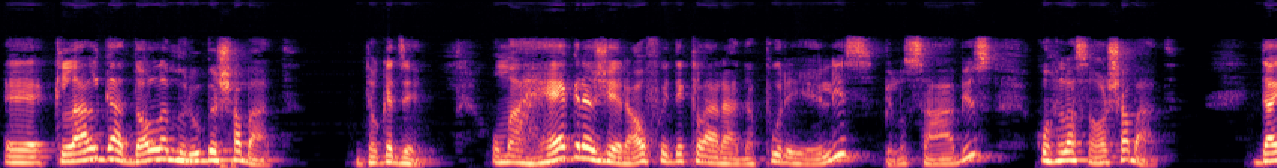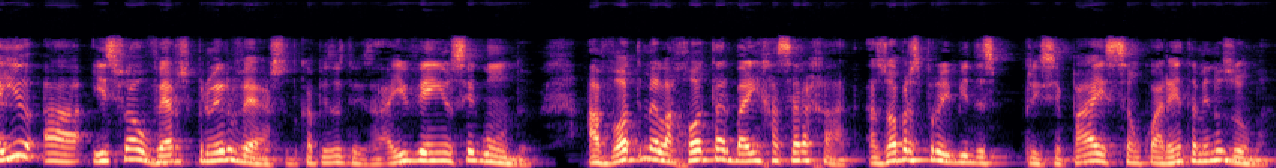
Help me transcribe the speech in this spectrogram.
é, Klal Gadol Shabbat. Então quer dizer, uma regra geral foi declarada por eles, pelos sábios, com relação ao Shabat. Daí, a, isso é o verso, primeiro verso do capítulo 3. Aí vem o segundo. Avot melachot arba'in haserachat. As obras proibidas principais são 40 menos uma.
